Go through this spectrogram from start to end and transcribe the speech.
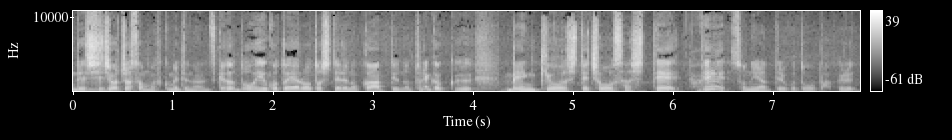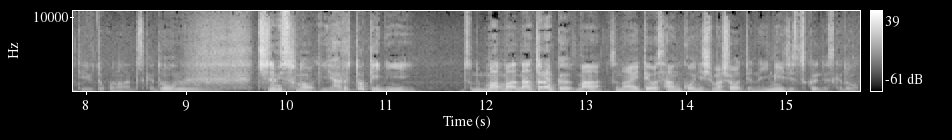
で市場調査も含めてなんですけどどういうことをやろうとしてるのかっていうのをとにかく勉強して調査して、でそのやってることをパクるっていうところなんですけど、うん。ちなみにそのやるときにそのまあまあなんとなくまあその相手を参考にしましょうっていうのイメージつくんですけど、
